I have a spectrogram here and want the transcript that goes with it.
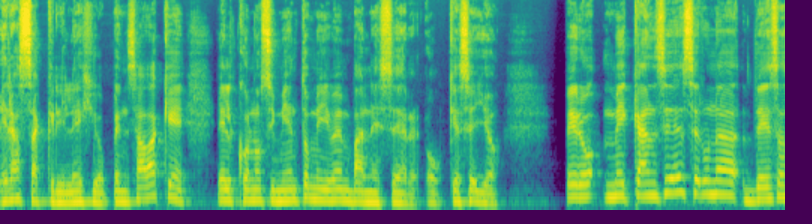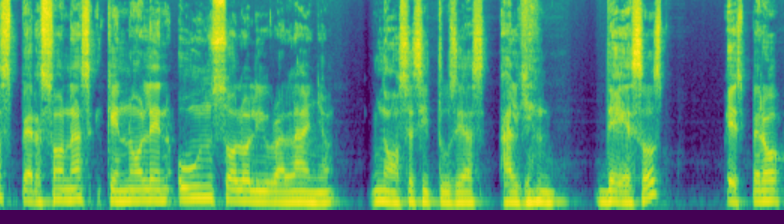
era sacrilegio. Pensaba que el conocimiento me iba a envanecer o qué sé yo. Pero me cansé de ser una de esas personas que no leen un solo libro al año. No sé si tú seas alguien de esos. Espero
